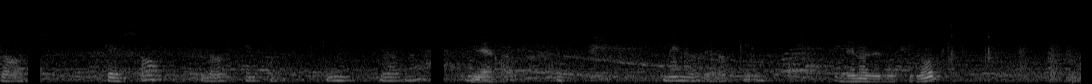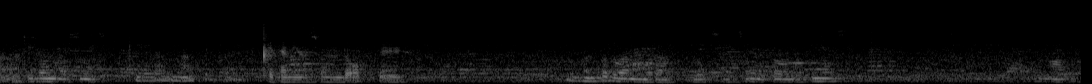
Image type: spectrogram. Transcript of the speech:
dos, pesó 215 kilos, ¿no? No me Ya. acuerdo. Mutilón. Mutilón no. Que también son 12. ¿Cuánto lo han morado? Leche, sal, todos los días. No.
